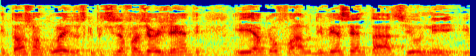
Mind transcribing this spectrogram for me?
Então são coisas que precisa fazer urgente e é o que eu falo, devia sentar, se unir e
